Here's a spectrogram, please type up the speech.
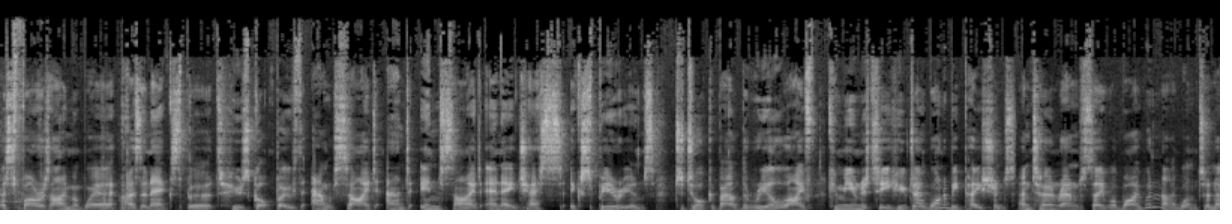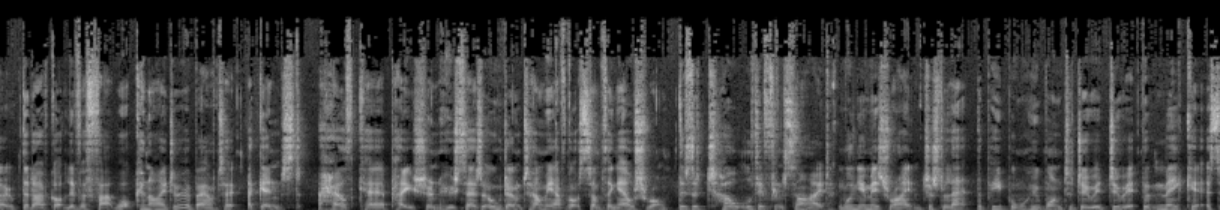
as far as I'm aware, as an expert who's got both outside and inside NHS experience to talk about the real life community who don't want to be patients and turn around and say, well, why wouldn't I want to know that I've got liver fat? What can I do about it? Against a healthcare patient who says, oh, don't tell me I've got something else wrong. There's a total different side. William is right. Just let the people who want to do it do it, but make it as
